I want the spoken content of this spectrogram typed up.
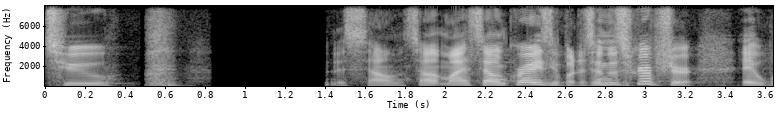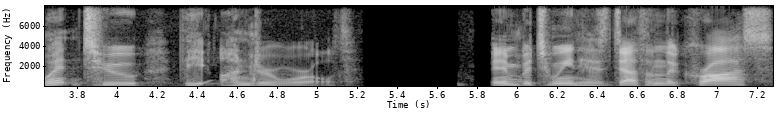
to, this sound, sound, might sound crazy, but it's in the scripture. It went to the underworld in between his death on the cross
